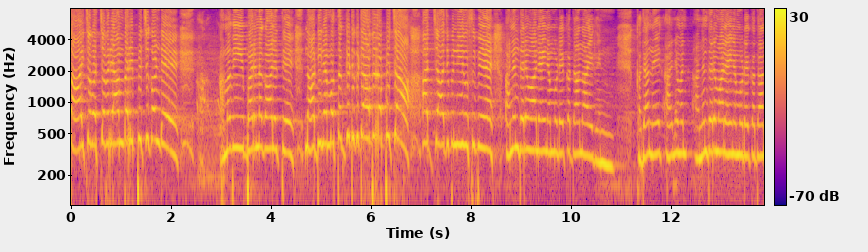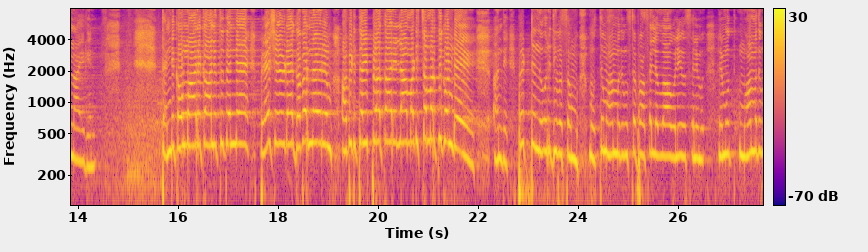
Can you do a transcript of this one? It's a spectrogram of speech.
കാഴ്ച വച്ചവരെ അമ്പരിപ്പിച്ചുകൊണ്ട് അമവി ഭരണകാലത്ത് നാടിനെ മൊത്തം കിട്ടുകിട്ടാ വിറപ്പിച്ച അജാജുബിൻ യൂസുഫിനെ അനന്തരമാനായി നമ്മുടെ കഥാനായകൻ കഥാനായ അനവൻ- അനന്തരമാനായി നമ്മുടെ കഥാനായകൻ. തന്റെ കൗമാരകാലത്ത് തന്നെ പേശയുടെ ഗവർണറും അവിടുത്തെ വിപ്ലവക്കാരെല്ലാം അടിച്ചമർത്തിക്കൊണ്ട് അതെ പെട്ടെന്ന് ഒരു ദിവസം മുത്ത് മുഹമ്മദ് മുസ്തഫ സല്ലാ അലൈഹി വസ്ലം മുത്ത് മുഹമ്മദ്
